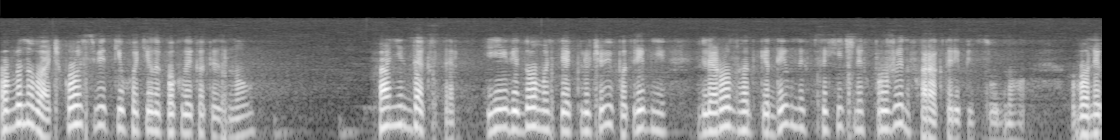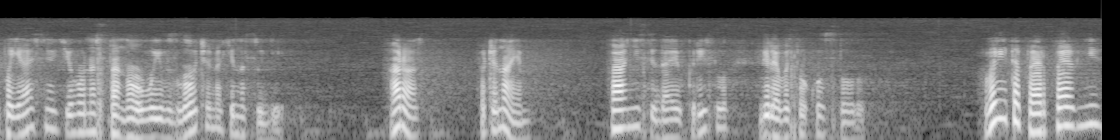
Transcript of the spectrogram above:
Обвинувач, кого свідків хотіли покликати знов? Пані Декстер, її відомості як ключові потрібні для розгадки дивних психічних пружин в характері підсудного. Вони пояснюють його настанову і в злочинах, і на суді. Гаразд, починаємо. Пані сідає в крісло біля високого столу. Ви і тепер певні,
